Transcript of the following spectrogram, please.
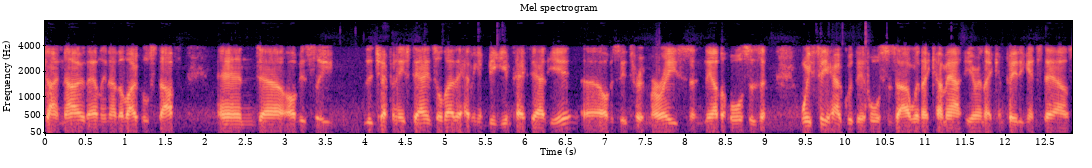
don't know they only know the local stuff, and uh, obviously the Japanese stallions, although they're having a big impact out here, uh, obviously through Maurice and the other horses, and we see how good their horses are when they come out here and they compete against ours.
